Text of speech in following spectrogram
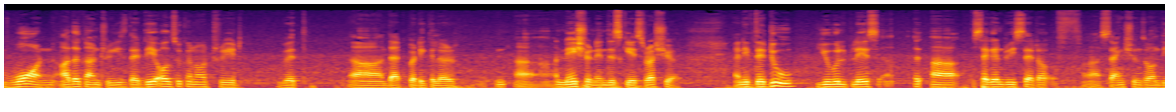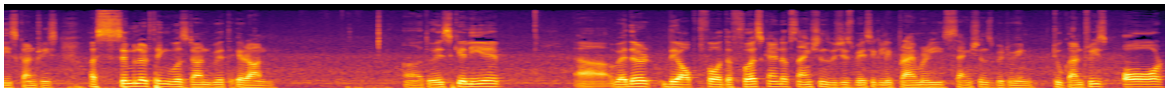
warn other countries that they also cannot trade with uh, that particular uh, nation in this case russia and if they do you will place a, a secondary set of uh, sanctions on these countries a similar thing was done with iran uh, तो इसके लिए uh, whether they opt for the first kind of sanctions which is basically primary sanctions between two countries or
